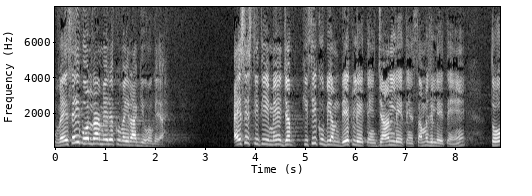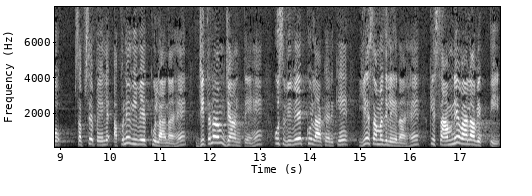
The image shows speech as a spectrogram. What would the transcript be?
वैसे ही बोल रहा, मेरे को वैराग्य हो गया है। ऐसी स्थिति में जब किसी को भी हम देख लेते हैं, जान लेते हैं, समझ लेते हैं तो सबसे पहले अपने विवेक को लाना है, जितना हम जानते हैं, उस विवेक को ला करके ये समझ लेना है कि सामने वाला व्यक्ति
